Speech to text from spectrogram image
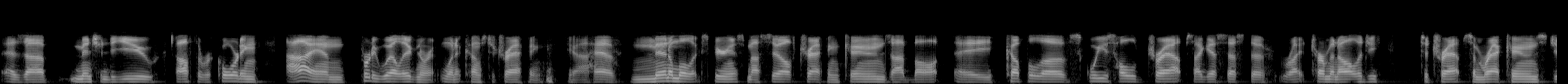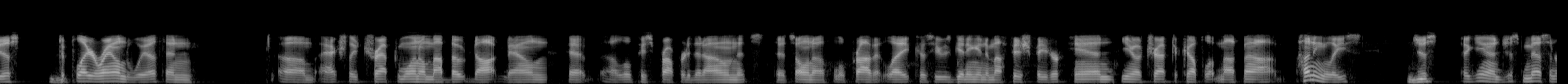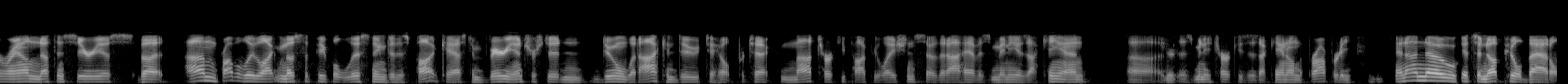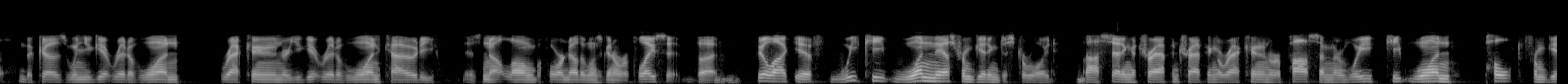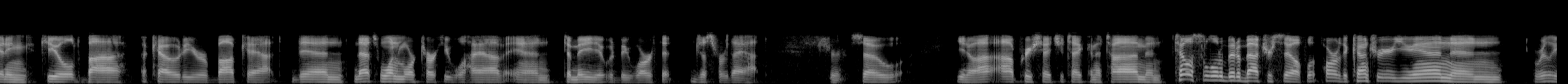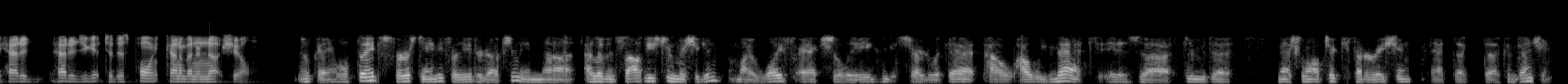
As I mentioned to you off the recording, I am pretty well ignorant when it comes to trapping. Yeah, I have minimal experience myself trapping coons. I bought a couple of squeeze hold traps, I guess that's the right terminology, to trap some raccoons just to play around with and um, actually trapped one on my boat dock down at a little piece of property that I own that's that's on a little private lake because he was getting into my fish feeder, and you know trapped a couple at my, my hunting lease, mm-hmm. just again just messing around, nothing serious. But I'm probably like most of the people listening to this podcast, I'm very interested in doing what I can do to help protect my turkey population so that I have as many as I can uh, sure. as many turkeys as I can on the property. And I know it's an uphill battle because when you get rid of one raccoon or you get rid of one coyote, it's not long before another one's going to replace it. But mm-hmm. feel like if we keep one nest from getting destroyed mm-hmm. by setting a trap and trapping a raccoon or a possum, and we keep one poult from getting killed by a coyote or a bobcat, then that's one more turkey we'll have. And to me, it would be worth it just for that. Sure. So, you know, I, I appreciate you taking the time and tell us a little bit about yourself. What part of the country are you in, and really how did how did you get to this point, kind of in a nutshell? Okay. Well, thanks first, Andy, for the introduction. And uh, I live in southeastern Michigan. My wife actually get started with that. How how we met is uh, through the National Wild Turkey Federation at the, the convention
